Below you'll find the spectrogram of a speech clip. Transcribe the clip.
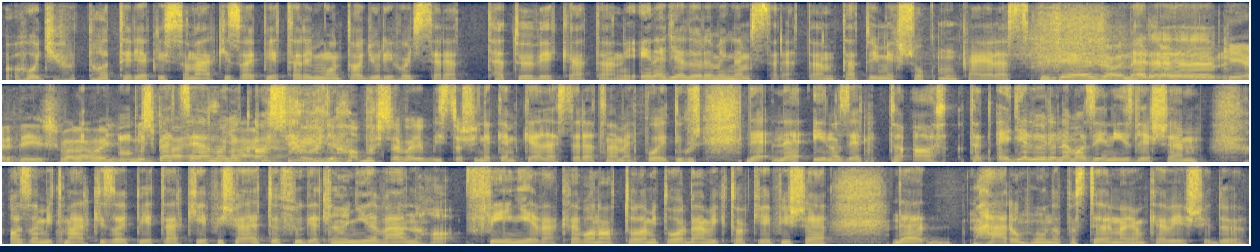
hogy ha térjek vissza Márkizaj Péter, hogy mondta a Gyuri, hogy szerethetővé kell tenni. Én egyelőre még nem szeretem, tehát hogy még sok munkája lesz. Ugye ez a, Mert, ez a kérdés, valahogy Speciál mondjuk az sem, hogy abban sem vagyok biztos, hogy nekem kell ezt szeretnem egy politikus, de ne, én azért, az, tehát egyelőre nem az én ízlésem az, amit Márkizaj Péter képvisel, ettől függetlenül nyilván, ha fényévekre van attól, amit Orbán Viktor képvisel, de három hónap az tényleg nagyon kevés idő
